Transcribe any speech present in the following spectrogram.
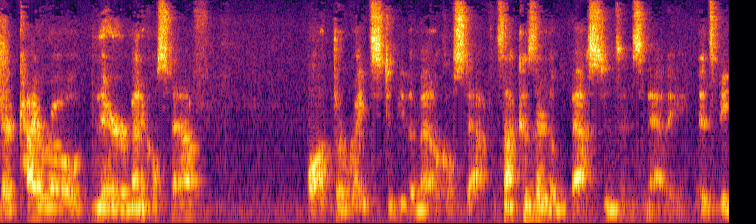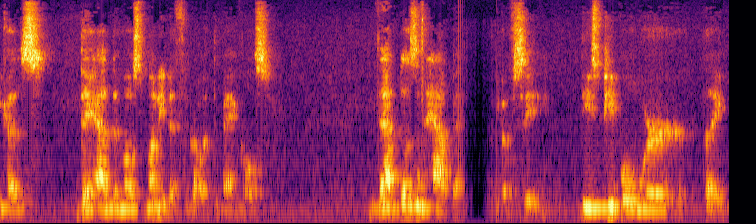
their chiro, their medical staff bought the rights to be the medical staff. It's not because they're the best in Cincinnati. It's because they had the most money to throw at the Bengals. That doesn't happen in UFC. These people were like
